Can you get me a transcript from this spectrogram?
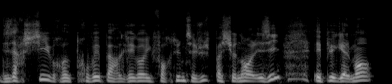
des archives retrouvées par Grégory Fortune. C'est juste passionnant, allez-y. Et puis également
